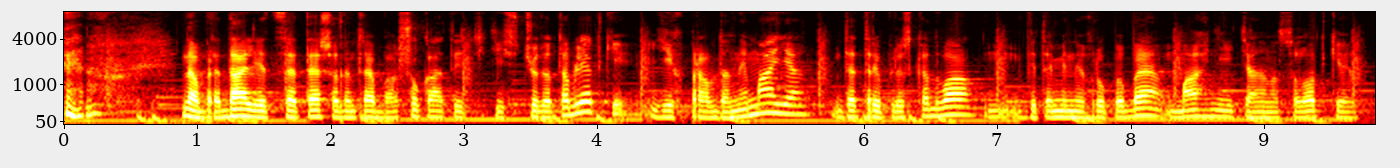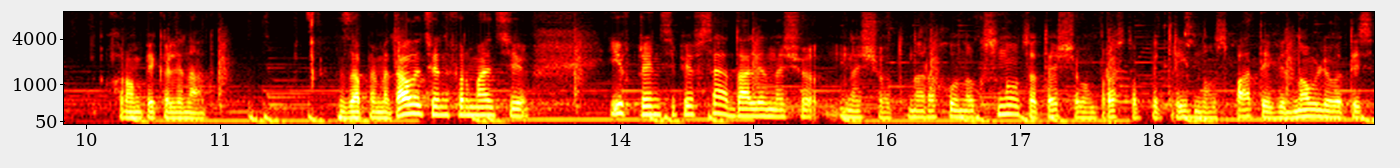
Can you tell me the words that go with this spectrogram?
Добре, далі це те, що не треба шукати якісь чудо-таблетки, їх правда немає. Д3 плюс К2, вітаміни групи Б, магній, тяне на солодке, хромпікалінат запам'ятали цю інформацію. І, в принципі, все. Далі на що, на що? На рахунок сну, це те, що вам просто потрібно спати, відновлюватись.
